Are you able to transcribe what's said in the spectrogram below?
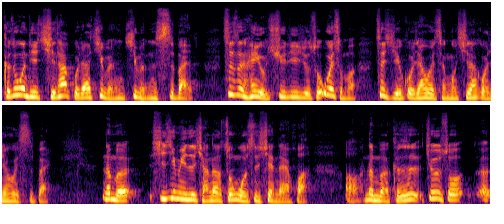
可是问题，其他国家基本上基本上是失败的。这是很有趣的，就是说为什么这几个国家会成功，其他国家会失败？那么习近平是强调中国是现代化。哦，那么可是就是说，呃，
